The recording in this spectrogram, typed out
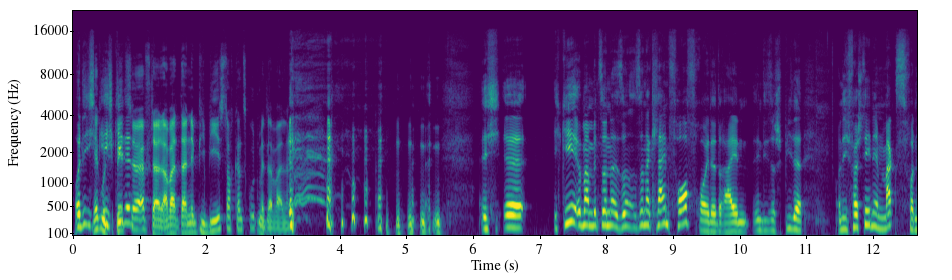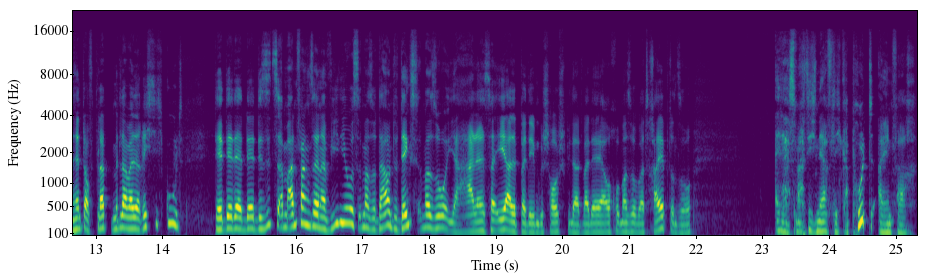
Und ich, Ja gut, ich spielst du ja öfter, aber deine PB ist doch ganz gut mittlerweile. ich, äh, ich gehe immer mit so einer, so, so einer kleinen Vorfreude rein in diese Spiele. Und ich verstehe den Max von Hand of Blood mittlerweile richtig gut. Der, der, der, der, der sitzt am Anfang seiner Videos immer so da und du denkst immer so, ja, das ist ja eh alles bei dem geschauspielert, weil der ja auch immer so übertreibt und so. Ey, das macht dich nervlich kaputt einfach.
